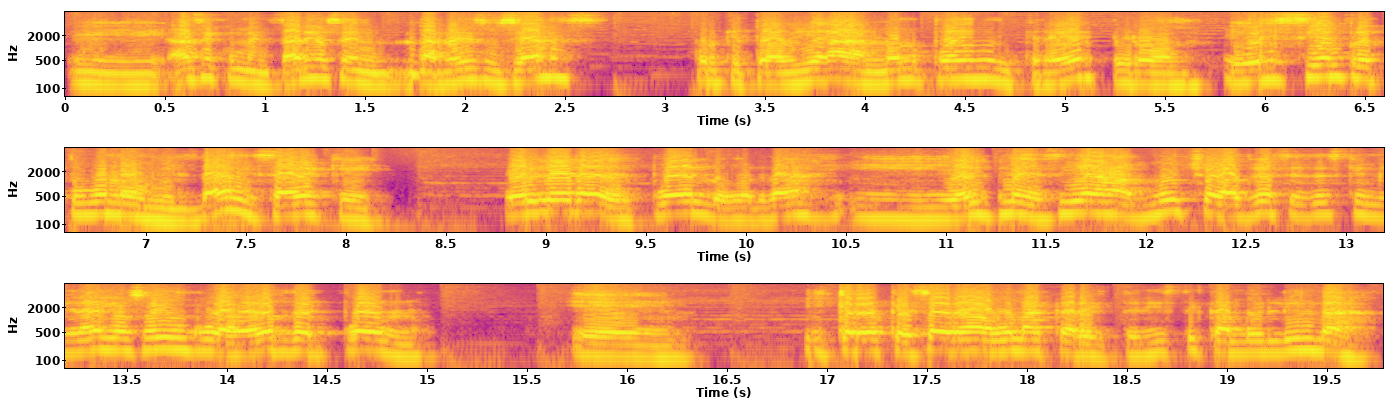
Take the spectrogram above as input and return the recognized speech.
eh, hace comentarios en las redes sociales porque todavía no lo pueden creer, pero él siempre tuvo la humildad y sabe que él era del pueblo, ¿verdad? Y él me decía muchas veces, es que mira, yo soy un jugador del pueblo. Eh, y creo que esa era una característica muy linda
